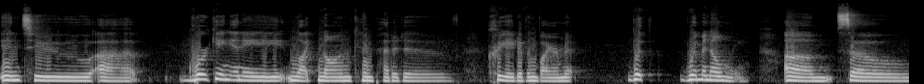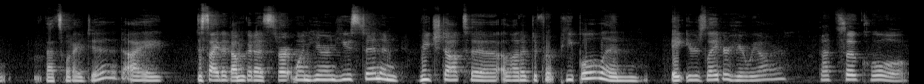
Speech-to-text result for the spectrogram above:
into uh, working in a like non-competitive creative environment with women only. Um, so that's what I did. I decided I'm going to start one here in Houston and reached out to a lot of different people. And eight years later, here we are. That's so cool.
